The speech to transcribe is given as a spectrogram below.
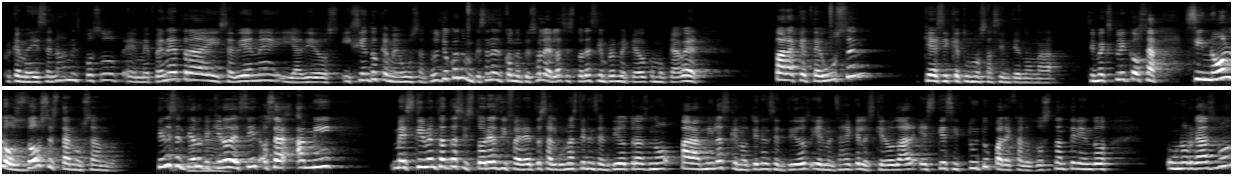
porque me dicen, no, mi esposo eh, me penetra y se viene y adiós, y siento que me usa. Entonces yo cuando, empiezan, cuando empiezo a leer las historias siempre me quedo como que, a ver, para que te usen, quiere decir que tú no estás sintiendo nada. ¿Sí me explico? O sea, si no, los dos se están usando. ¿Tiene sentido uh -huh. lo que quiero decir? O sea, a mí me escriben tantas historias diferentes, algunas tienen sentido, otras no. Para mí las que no tienen sentido y el mensaje que les quiero dar es que si tú y tu pareja, los dos están teniendo un orgasmo,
